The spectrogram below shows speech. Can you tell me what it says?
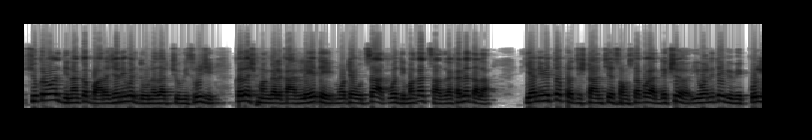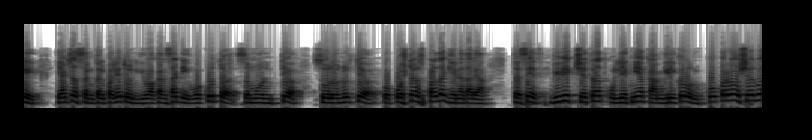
शुक्रवार दिनांक बारा जानेवारी दोन हजार चोवीस रोजी कलश मंगल कार्यालय येथे मोठ्या उत्साहात व दिमागात साजरा करण्यात आला. यानिमित्त प्रतिष्ठानचे संस्थापक अध्यक्ष युवा नेते विवेक कोल्हे यांच्या संकल्पनेतून युवकांसाठी वक्तृत्व समूह नृत्य सोलो नृत्य व पोस्टर स्पर्धा घेण्यात आल्या. तसेच विविध क्षेत्रात उल्लेखनीय कामगिरी करून कोपरगाव शहर व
